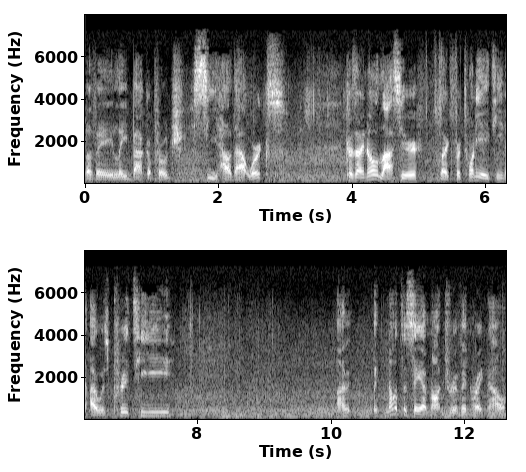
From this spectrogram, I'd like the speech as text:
of a laid back approach, see how that works. Because I know last year, like for 2018, I was pretty. I like not to say I'm not driven right now.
